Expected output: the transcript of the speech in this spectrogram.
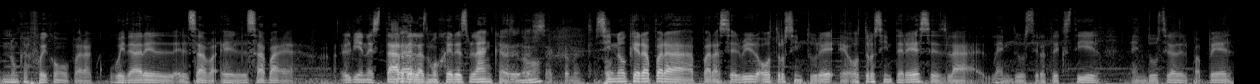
nunca fue como para cuidar el, el, saba- el, saba- el bienestar de las mujeres blancas, Eh, ¿no? exactamente. Sino que era para, para servir otros, inture- eh, otros intereses, la, la industria textil, la industria del papel,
